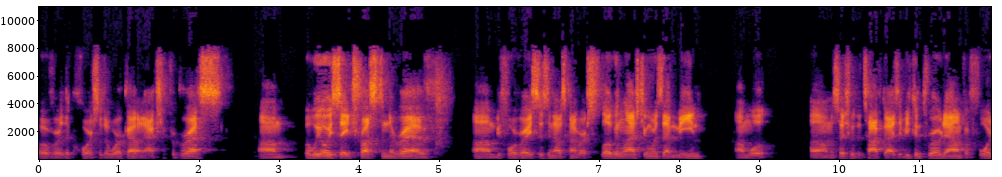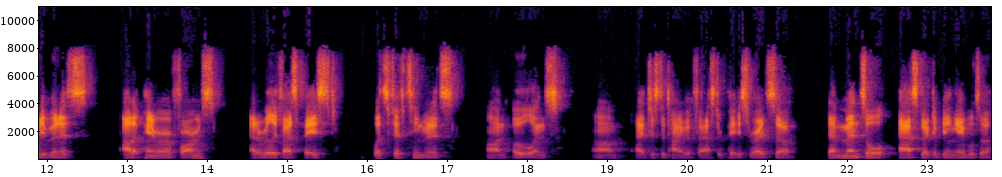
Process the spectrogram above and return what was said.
over the course of the workout and actually progress. Um, but we always say trust in the rev um, before races, and that was kind of our slogan last year. What does that mean? Um, well, um, especially with the top guys, if you can throw down for 40 minutes out at Panorama Farms at a really fast pace, what's 15 minutes on Oatlands um, at just a tiny bit faster pace, right? So that mental aspect of being able to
